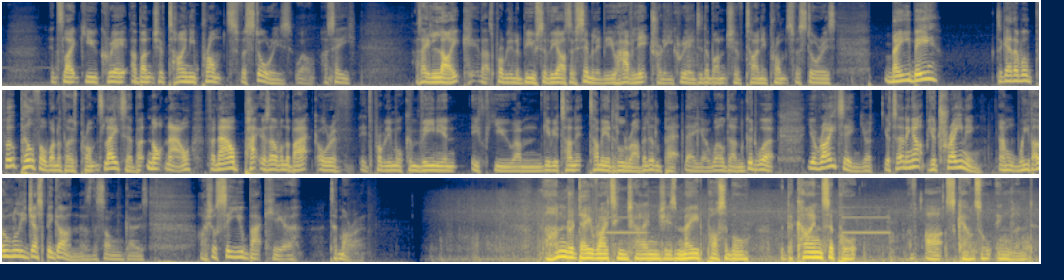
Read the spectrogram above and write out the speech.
It's like you create a bunch of tiny prompts for stories. Well, I say I say like, that's probably an abuse of the art of simile, but you have literally created a bunch of tiny prompts for stories. Maybe together we'll pilfer one of those prompts later, but not now. For now, pat yourself on the back, or if it's probably more convenient if you um, give your tummy, a little rub, a little pet. There you go. Well done. Good work. You're writing. You're you're turning up. You're training, and we've only just begun, as the song goes. I shall see you back here tomorrow. The 100 Day Writing Challenge is made possible with the kind support of Arts Council England.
